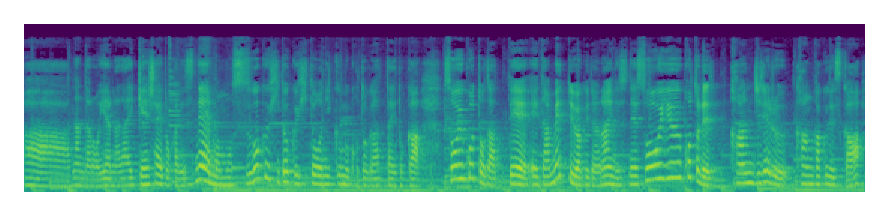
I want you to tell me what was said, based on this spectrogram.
あなんだろう嫌な体験したりとかですね。もうもうすごくひどく人を憎むことがあったりとかそういうことだって、えー、ダメっていうわけではないんですね。そういうことで感じれる感覚ですか？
